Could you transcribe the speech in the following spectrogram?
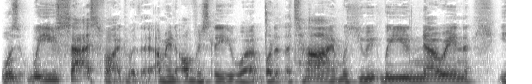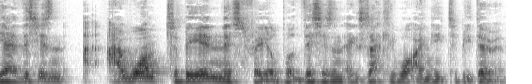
Was were you satisfied with it? I mean, obviously you weren't, but at the time, was you were you knowing? Yeah, this isn't. I, I want to be in this field, but this isn't exactly what I need to be doing.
